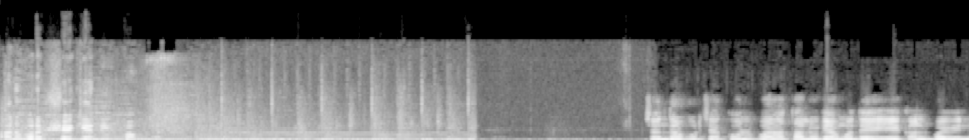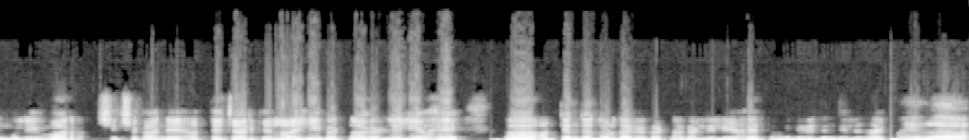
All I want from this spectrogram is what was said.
अनवर शेख यांनी पाहूया. चंद्रपूरच्या कोलपाणा तालुक्यामध्ये एक अल्पवयीन मुलीवर शिक्षकाने अत्याचार केला. ही घटना घडलेली आहे. अत्यंत दुर्दैवी घटना घडलेली आहे. तुम्ही निवेदन दिलेलं आहे. महिला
